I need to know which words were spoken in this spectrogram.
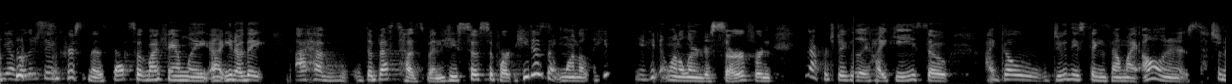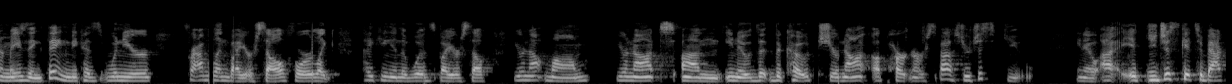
yeah, Mother's Day and Christmas. That's what my family, uh, you know, they, I have the best husband. He's so supportive. He doesn't want to, he he didn't want to learn to surf or not particularly hikey. So I go do these things on my own. And it's such an amazing thing because when you're traveling by yourself or like hiking in the woods by yourself, you're not mom. You're not, um, you know, the, the coach. You're not a partner or spouse. You're just you. You know, I, it, you just get to back,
